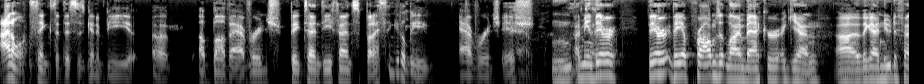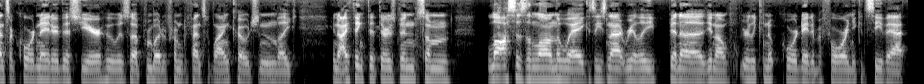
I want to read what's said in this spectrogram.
I don't think that this is going to be a above average Big Ten defense, but I think it'll be average-ish. Mm, I mean, they're they're they have problems at linebacker again. Uh, they got a new defensive coordinator this year who was uh, promoted from defensive line coach, and like, you know, I think that there's been some losses along the way because he's not really been a you know really co- coordinated before, and you can see that.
